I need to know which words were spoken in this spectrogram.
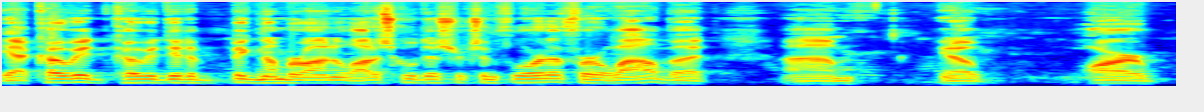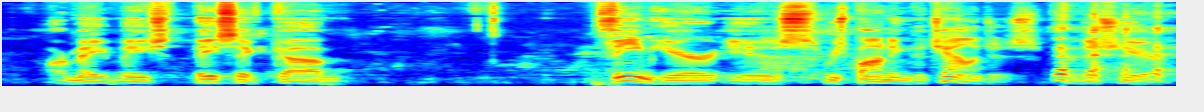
yeah. COVID COVID did a big number on a lot of school districts in Florida for a while, but um, you know our our ma- ma- basic um, theme here is responding to challenges for this year.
